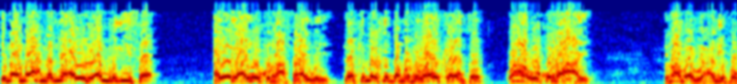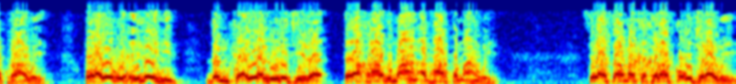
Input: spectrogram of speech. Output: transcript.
imaamu axmedna awalul amrigiisa ayaga ayuu ku raacsanay weye laakiin markii dambe riwaayad kaleentood waxa uu ku raacay imaamu abu xaniifa ku raaca weye oo ayagu waxay leeyihiin damka ayaa loola jeedaa ee aqraadu ma ahan adhaarta ma ahan weye sidaasaa marka khilaafka u jiraa weye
